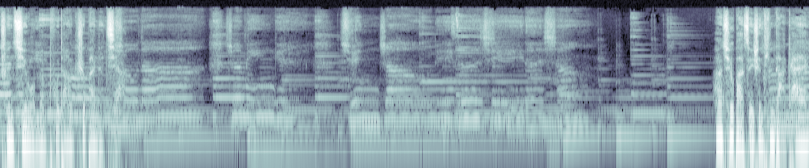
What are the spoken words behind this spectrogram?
撑起我们葡萄枝般的家。阿秋把随身听打开，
